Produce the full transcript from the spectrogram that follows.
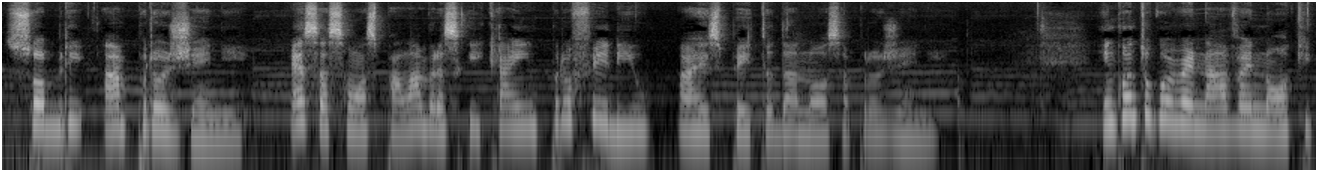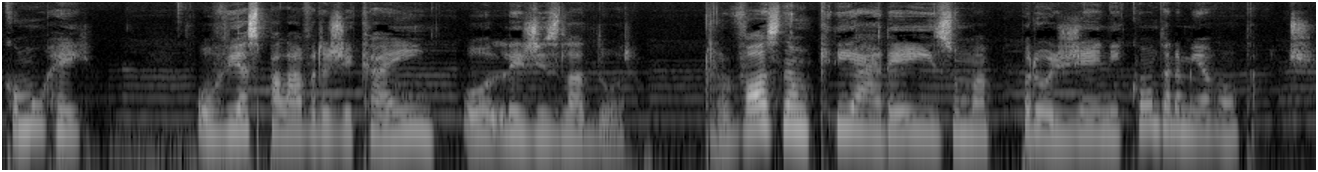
Sobre a progenie. Essas são as palavras que Caim proferiu a respeito da nossa progenie. Enquanto governava Enoque como rei, ouvi as palavras de Caim, o legislador. Vós não criareis uma progenie contra a minha vontade.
